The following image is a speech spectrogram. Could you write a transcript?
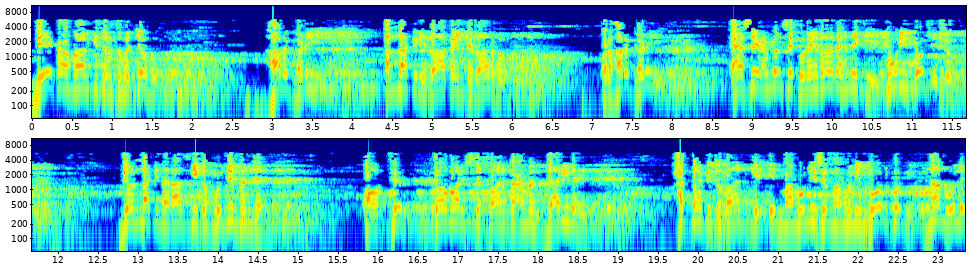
نیک اعمال کی طرف توجہ ہو۔ ہر گھڑی اللہ کی رضا کا انتظار ہو۔ اور ہر گھڑی ایسے عمل سے گریزا رہنے کی پوری کوشش ہو جو اللہ کی ناراضگی کا موجب بن جائے۔ اور پھر توبہ اور استغفار کا عمل جاری رہے۔ حتیٰ کی زبان کے ان معمولی سے معمولی بول کو بھی نہ بھولے۔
